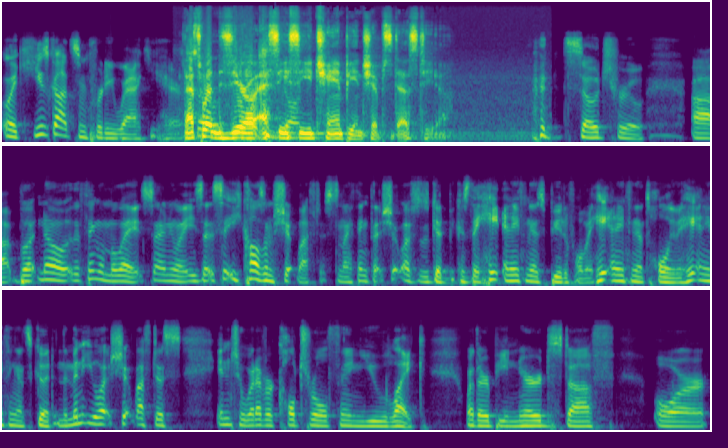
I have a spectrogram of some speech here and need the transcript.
like he's got some pretty wacky hair. That's So, what zero of course he's SEC championships does to you. going- so true. Uh, but no, the thing with Milei, so anyway, he's a, so he calls them shit leftists, and I think that shit leftists is good because they hate anything that's beautiful, they hate anything that's holy, they hate anything that's good. And the minute you let shit leftists into whatever cultural thing you like, whether it be nerd stuff or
